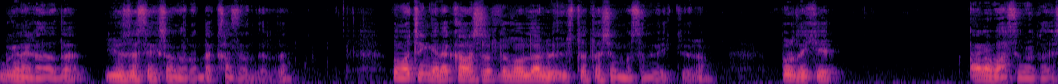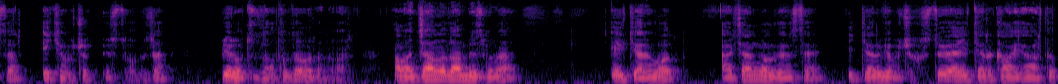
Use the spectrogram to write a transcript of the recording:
bugüne kadar da %80 oranında kazandırdı. Bu maçın gene karşılıklı gollerle üste taşınmasını bekliyorum. Buradaki ana bahsim arkadaşlar 2.5 üst olacak. 1.36'da oranı var. Ama canlıdan biz buna ilk yarı gol, erken gol gelirse ilk yarı 1.5 üstü veya ilk yarı KH artık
